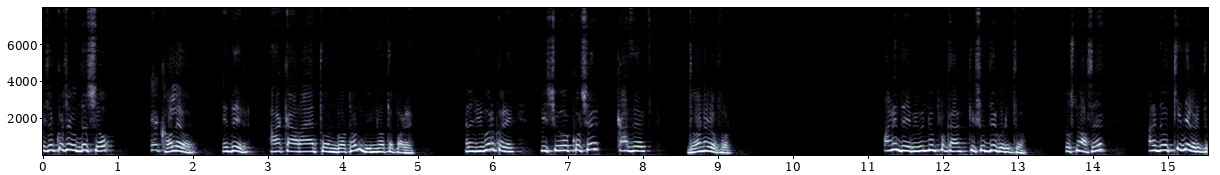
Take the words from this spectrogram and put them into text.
এসব কোষের উদ্দেশ্য এক হলেও এদের আকার, আয়তন, গঠন ভিন্ন হতে পারে। এটা নির্ভর করে টিস্যু ও কোষের কাজের ধরনের ওপর। পানিদেহ বিভিন্ন প্রকার টিস্যু দিয়ে গঠিত। প্রশ্ন আসে পানিদেহ কি দিয়ে গঠিত?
